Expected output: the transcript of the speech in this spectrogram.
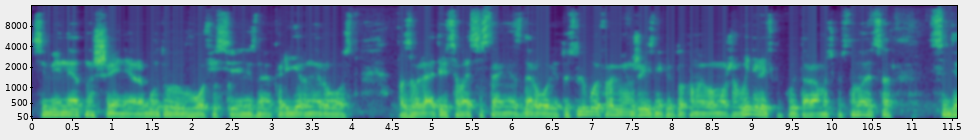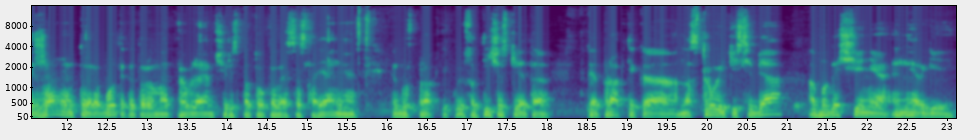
семейные отношения, работу в офисе, я не знаю, карьерный рост, позволяет рисовать состояние здоровья. То есть любой фрагмент жизни, как только мы его можем выделить в какую-то рамочку, становится содержанием той работы, которую мы отправляем через потоковое состояние как бы в практику. И фактически это такая практика настройки себя, обогащения энергией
